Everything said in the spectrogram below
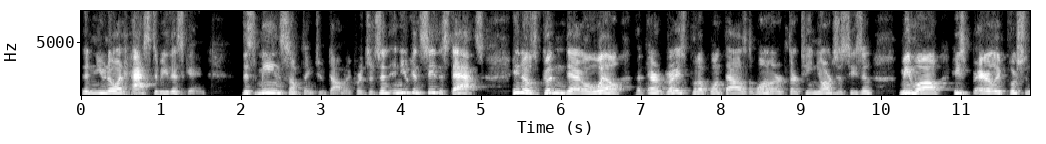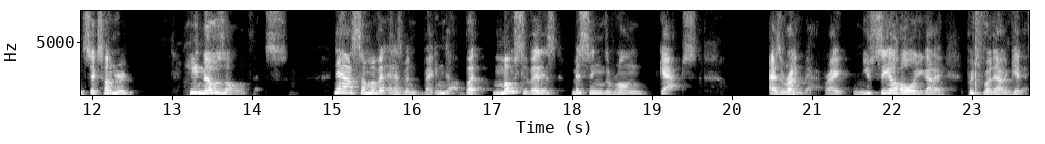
then you know it has to be this game. This means something to Dominic Richardson, and you can see the stats. He knows good and daggone well that Eric Gray's put up 1,113 yards this season. Meanwhile, he's barely pushing 600. He knows all of this. Now, some of it has been banged up, but most of it is missing the wrong gaps as a running back, right? When you see a hole, you got to put your foot down and get it.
